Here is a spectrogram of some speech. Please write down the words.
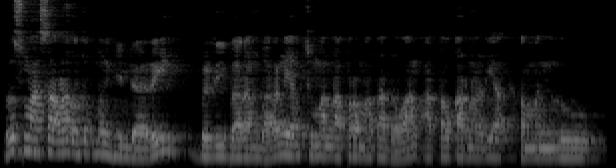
terus masalah untuk menghindari beli barang-barang yang cuma lapar mata doang atau karena lihat temen lu,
